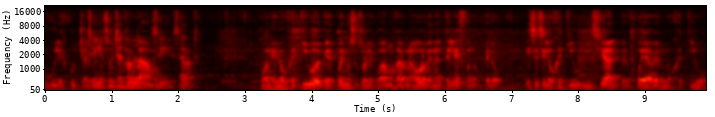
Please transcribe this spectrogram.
Google escucha lo que nosotros hablamos, con el objetivo de que después nosotros le podamos dar una orden al teléfono, pero ese es el objetivo inicial, pero puede haber un objetivo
